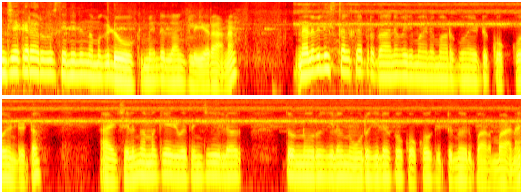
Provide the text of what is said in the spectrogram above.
അഞ്ചേക്കർ അറുപത് സെന്റിന് നമുക്ക് ഡോക്യുമെന്റ് എല്ലാം ആണ്. നിലവിൽ ഈ സ്ഥലത്തെ പ്രധാന വരുമാന മാർഗമായിട്ട് കൊക്കോ ഉണ്ട് കേട്ടോ ആഴ്ചയിൽ നമുക്ക് എഴുപത്തഞ്ച് കിലോ തൊണ്ണൂറ് കിലോ നൂറ് കിലോ ഒക്കെ കൊക്കോ കിട്ടുന്ന ഒരു പറമ്പാണ്.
